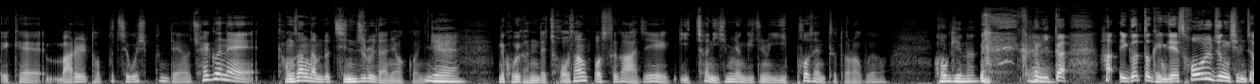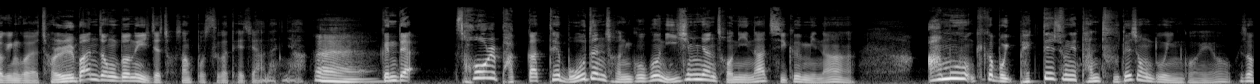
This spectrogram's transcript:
이렇게 말을 덧붙이고 싶은데요. 최근에 경상남도 진주를 다녀왔거든요. 예. 근데 거기 갔는데 저상 버스가 아직 2020년 기준으로 2%더라고요. 거기는 그러니까 하- 이것도 굉장히 서울 중심적인 거예요. 절반 정도는 이제 저상 버스가 되지 않았냐. 예. 근데 서울 바깥의 모든 전국은 20년 전이나 지금이나 아무 그러니까 뭐 100대 중에 단 두 대 정도인 거예요. 그래서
